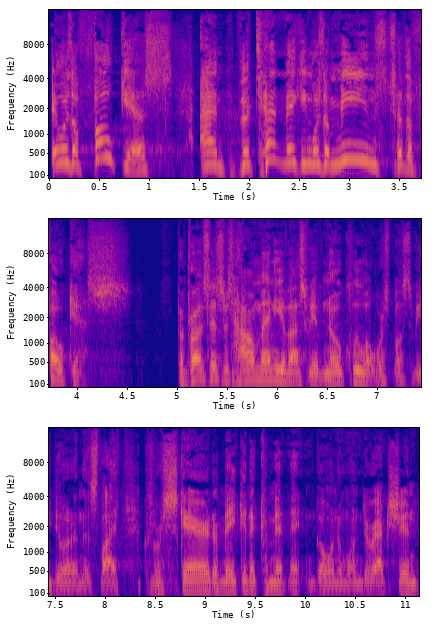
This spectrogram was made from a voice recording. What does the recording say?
It was a focus and the tent making was a means to the focus. But brothers and sisters, how many of us, we have no clue what we're supposed to be doing in this life because we're scared of making a commitment and going in one direction.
